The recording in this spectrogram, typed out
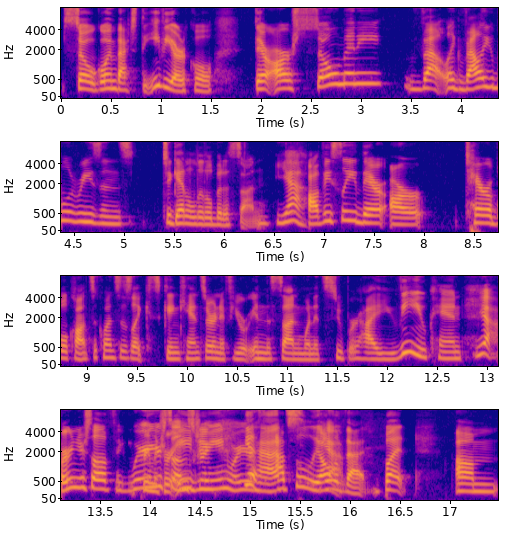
so going back to the Evie article, there are so many val- like valuable reasons to get a little bit of sun. Yeah. Obviously, there are terrible consequences like skin cancer. And if you're in the sun when it's super high UV, you can Yeah. burn yourself, Wear your premature aging. sunscreen. Wear your yes, hats. absolutely, all Yeah. of that. But um,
